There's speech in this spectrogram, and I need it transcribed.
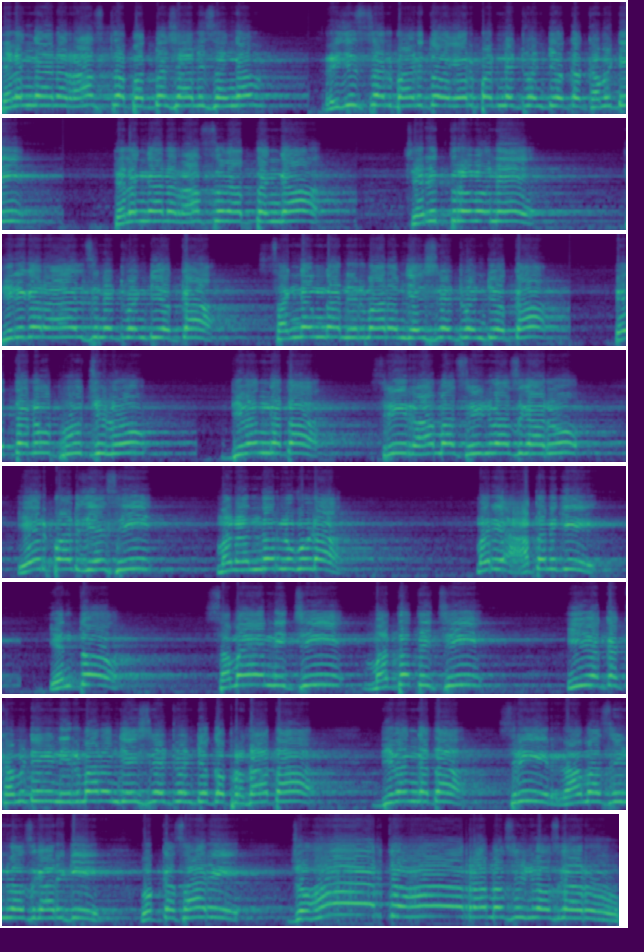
తెలంగాణ రాష్ట్ర పద్మశాలి సంఘం రిజిస్టర్ బాడీతో ఏర్పడినటువంటి ఒక కమిటీ తెలంగాణ రాష్ట్ర వ్యాప్తంగా చరిత్రలోనే తిరిగి రాయాల్సినటువంటి యొక్క సంఘంగా నిర్మాణం చేసినటువంటి యొక్క పెద్దలు పూజ్యులు దివంగత శ్రీ రామ శ్రీనివాస్ గారు ఏర్పాటు చేసి మనందరిని కూడా మరి అతనికి ఎంతో సమయాన్ని ఇచ్చి మద్దతు ఇచ్చి ఈ యొక్క కమిటీని నిర్మాణం చేసినటువంటి ఒక ప్రదాత దివంగత శ్రీ రామ శ్రీనివాస్ గారికి ఒక్కసారి జోహార్ జోహార్ రామ శ్రీనివాస్ గారు.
